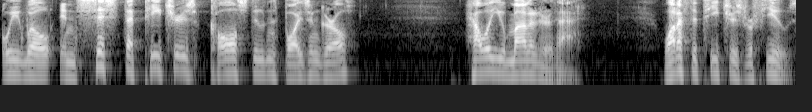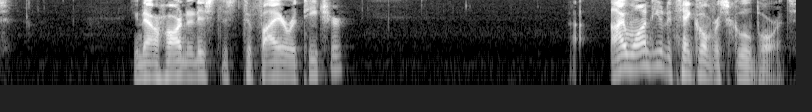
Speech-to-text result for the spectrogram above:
we will insist that teachers call students boys and girls. How will you monitor that? What if the teachers refuse? You know how hard it is to, to fire a teacher? I want you to take over school boards.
